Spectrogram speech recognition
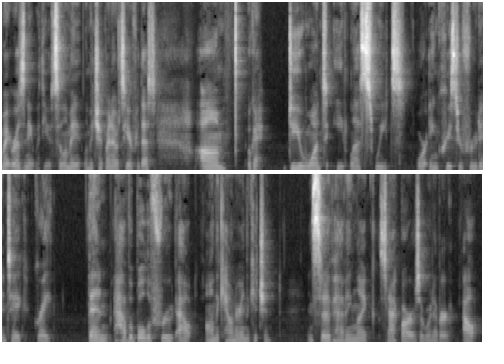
might resonate with you. So let me let me check my notes here for this. Um, okay, do you want to eat less sweets or increase your fruit intake? Great. Then have a bowl of fruit out on the counter in the kitchen instead of having like snack bars or whatever out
